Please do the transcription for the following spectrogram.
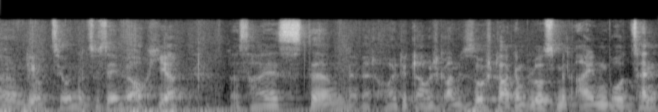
Ähm, die Option dazu sehen wir auch hier. Das heißt, ähm, der wird heute, glaube ich, gar nicht so stark im Plus mit 1%.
